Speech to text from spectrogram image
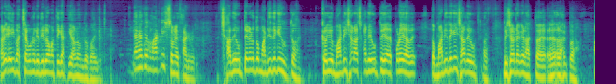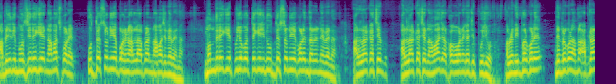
আর এই বাচ্চাগুলোকে দিলে আমার থেকে কি আনন্দ পাই। মাটির সঙ্গে থাকবে। ছাদে উঠতে গেলে তো মাটি থেকেই উঠতে হয়। কেউ যদি মাটি ছাড়া ছাদে উঠতে যায় পড়ে যাবে তো মাটি থেকেই ছাদে উঠতে হয়। বিষয়টাকে রাখতে হয় রাখতে হয়। আপনি যদি মসজিদে গিয়ে নামাজ পড়েন উদ্দেশ্য নিয়ে পড়েন আল্লাহ আপনার নামাজ নেবে না। মন্দিরে গিয়ে পুজো করতে গিয়ে যদি উদ্দেশ্য নিয়ে করেন, তাহলে নেবে না। আল্লাহর কাছে আল্লাহর কাছে নামাজ আর ভগবানের কাছে পুজো। আমরা নির্ভর করে নির্ভর করে আমরা আপনার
